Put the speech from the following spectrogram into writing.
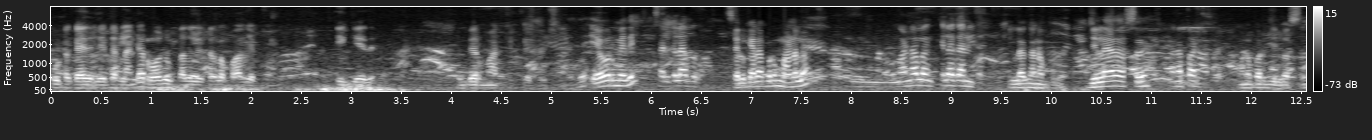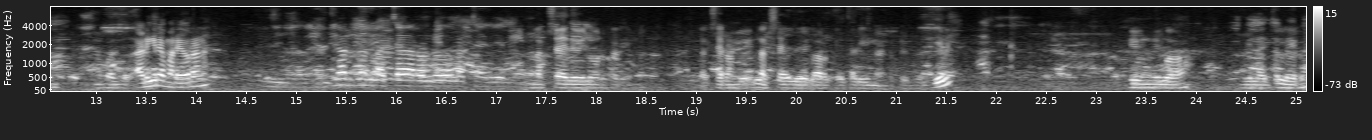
పూటకు ఐదు లీటర్లు అంటే రోజు పది లీటర్ల పాలు చెప్తుంది ఈ గేదె. ఇద్దరు మార్కెట్కి అయితే వచ్చినది ఎవరి మీది? సెల్కెలాపురం మండలం? మండలం కిలగంత కిల్లగనపురం జిల్లా ఏదో వస్తుంది? కనపడి వనపర్తి జిల్లా వస్తుంది. వనపర్తి జిల్లా. అడిగిరా మరి ఎవరైనా లక్ష రెండు లక్ష ఐదు వేలు. లక్ష ఐదు వేల వరకు అడిగిన లక్ష రెండు వేలు లక్ష ఐదు వేల వరకు అయితే people. ఇవి? ఇవి వీళ్ళైతే లేరు.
